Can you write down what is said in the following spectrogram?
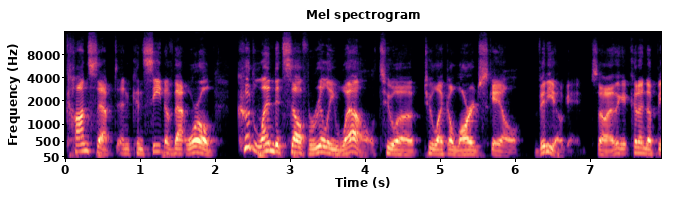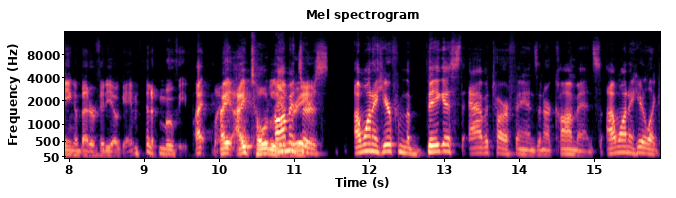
concept and conceit of that world could lend itself really well to a to like a large scale video game. So I think it could end up being a better video game than a movie. I, I, I, totally commenters. Agree. I want to hear from the biggest Avatar fans in our comments. I want to hear like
